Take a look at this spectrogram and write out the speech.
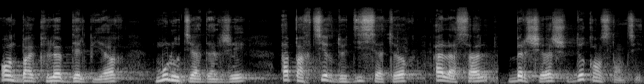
Handball Club d'Elbiar, Mouloudia d'Alger à partir de 17h à la salle Berchèche de Constantine.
